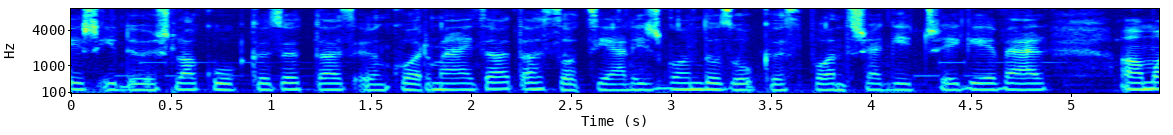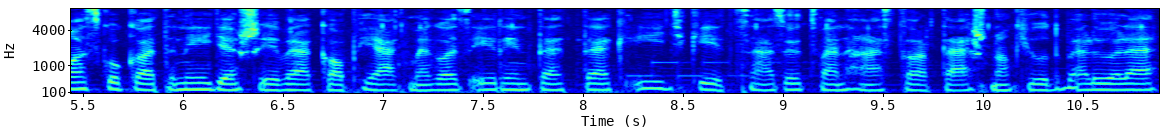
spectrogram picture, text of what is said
és idős lakók között az önkormányzat a Szociális Gondozó Központ segítségével. A maszkokat négyesével kapják meg az érintettek, így 250 háztartásnak jut belőle.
